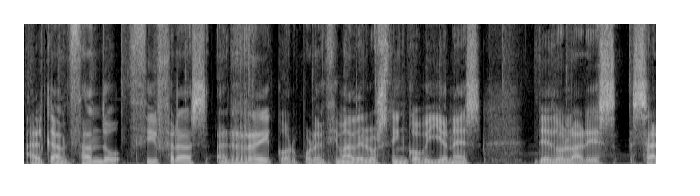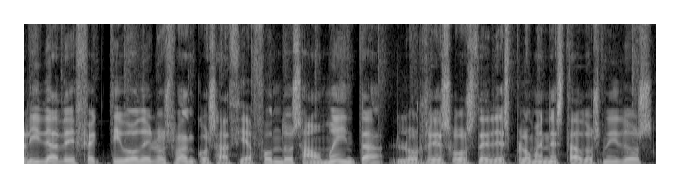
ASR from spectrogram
alcanzando cifras récord por encima de los 5 billones de dólares. Salida de efectivo de los bancos hacia fondos aumenta los riesgos de desplome en Estados Unidos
